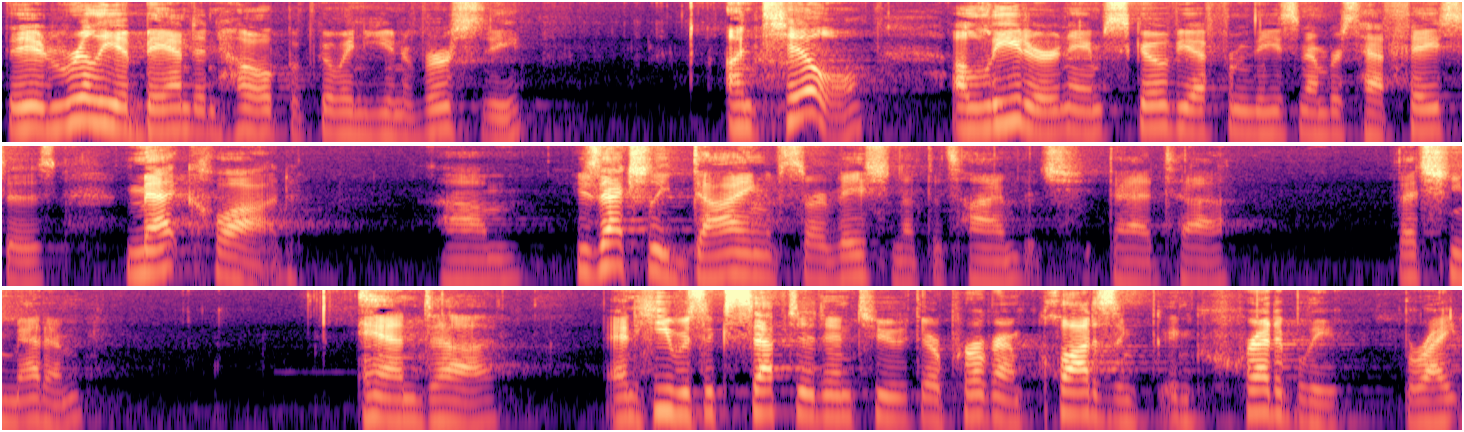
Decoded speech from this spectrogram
that he had really abandoned hope of going to university until a leader named Scovia from These Numbers Have Faces met Claude. Um, he was actually dying of starvation at the time that she, that, uh, that she met him. And, uh, and he was accepted into their program. Claude is incredibly bright.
